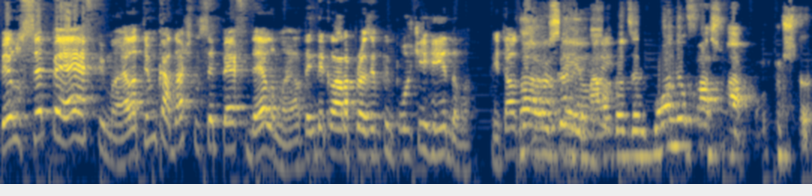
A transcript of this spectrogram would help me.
Pelo CPF, mano. Ela tem um cadastro no CPF dela, mano. Ela tem que declarar, por exemplo, imposto de renda, mano. Então, Não, eu sei, mas eu tô dizendo, quando eu faço uma aposta,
